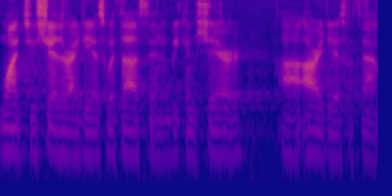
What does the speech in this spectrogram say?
want to share their ideas with us, and we can share uh, our ideas with them.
